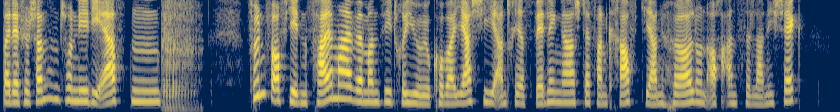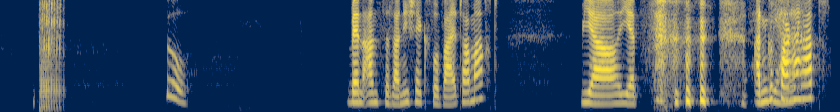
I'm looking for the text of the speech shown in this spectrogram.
bei der Vierschanzentournee die ersten pff, fünf auf jeden Fall mal, wenn man sieht, Ryoyo Kobayashi, Andreas Wellinger, Stefan Kraft, Jan Hörl und auch Ansel Lanischek. jo. wenn Anze Lanischek so weitermacht, wie er jetzt angefangen Ja, hat,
